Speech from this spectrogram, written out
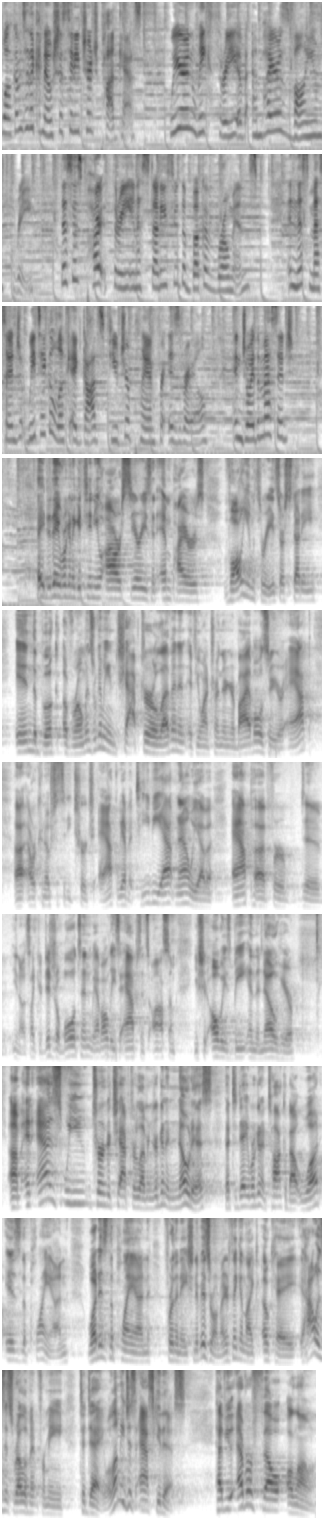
Welcome to the Kenosha City Church podcast. We are in week three of Empires Volume 3. This is part three in a study through the book of Romans. In this message, we take a look at God's future plan for Israel. Enjoy the message. Hey, today we're going to continue our series in Empires Volume 3. It's our study in the book of Romans. We're going to be in chapter 11, and if you want to turn there in your Bibles or your app, uh, our Kenosha City Church app. We have a TV app now. We have an app uh, for, to, you know, it's like your digital bulletin. We have all these apps. It's awesome. You should always be in the know here. Um, and as we turn to chapter 11, you're going to notice that today we're going to talk about what is the plan. What is the plan for the nation of Israel? Now you're thinking, like, okay, how is this relevant for me today? Well, let me just ask you this Have you ever felt alone?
